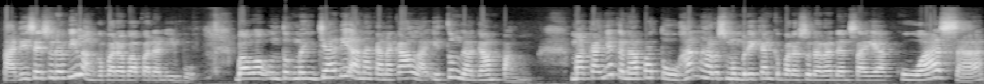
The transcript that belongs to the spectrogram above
Tadi saya sudah bilang kepada Bapak dan Ibu bahwa untuk menjadi anak-anak Allah itu nggak gampang. Makanya kenapa Tuhan harus memberikan kepada saudara dan saya kuasa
